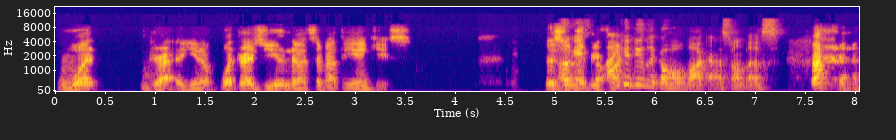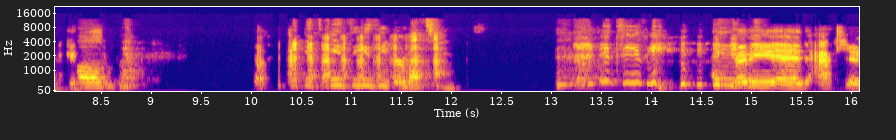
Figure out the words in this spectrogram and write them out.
what, you know, what drives you nuts about the Yankees? This one Okay, should be so I could do like a whole podcast on this. Um, it's, it's easy for Mets. fans. It's easy. Ready and action.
